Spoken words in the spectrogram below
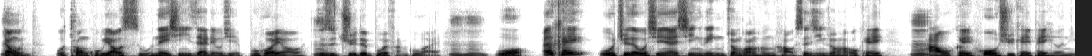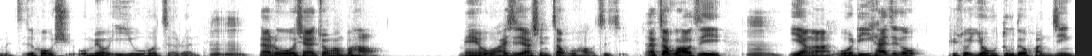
但我嗯。我痛苦要死，我内心一直在流血，不会哦，嗯。这是绝对不会反过来。嗯哼。我 OK，我觉得我现在心灵状况很好，身心状况 OK，嗯。好，我可以或许可以配合你们，只是或许我没有义务或责任。嗯嗯。那如果我现在状况不好，没有，我还是要先照顾好自己。对那照顾好自己嗯一样啊，我离开这个比如说有毒的环境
